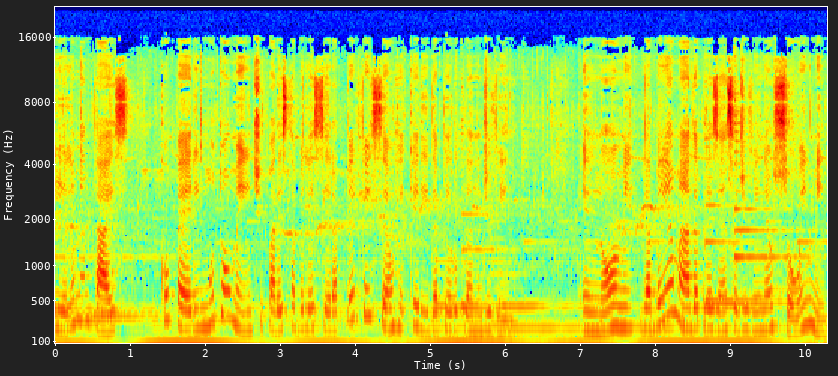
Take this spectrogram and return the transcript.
e elementais cooperem mutualmente para estabelecer a perfeição requerida pelo plano divino. Em nome da bem-amada presença divina eu sou em mim,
